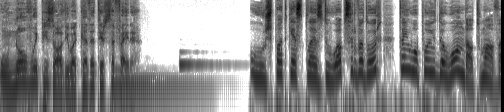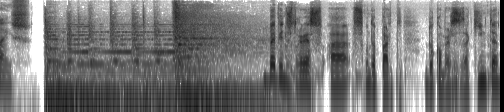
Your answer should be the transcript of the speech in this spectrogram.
Um novo episódio a cada terça-feira. Os Podcast Plus do Observador têm o apoio da Onda Automóveis. Bem-vindos de regresso à segunda parte do Conversas à Quinta.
